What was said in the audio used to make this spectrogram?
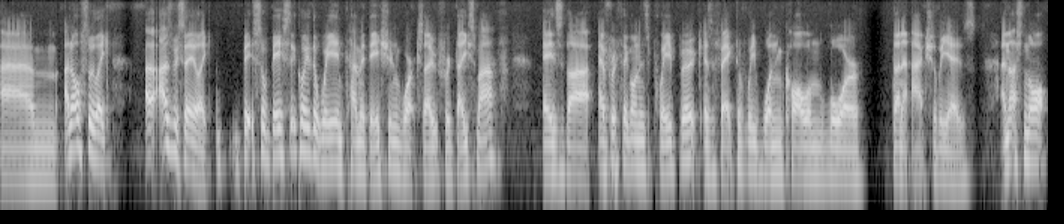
um, and also like as we say, like so basically the way intimidation works out for dice math is that everything on his playbook is effectively one column lower than it actually is, and that's not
